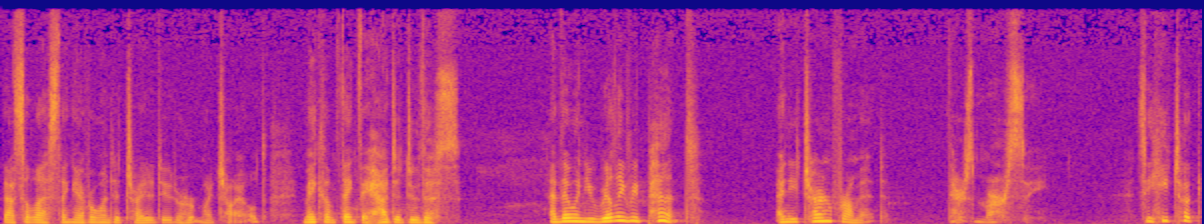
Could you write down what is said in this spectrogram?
that's the last thing I ever wanted to try to do to hurt my child. Make them think they had to do this. And then when you really repent and you turn from it, there's mercy. See, he took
